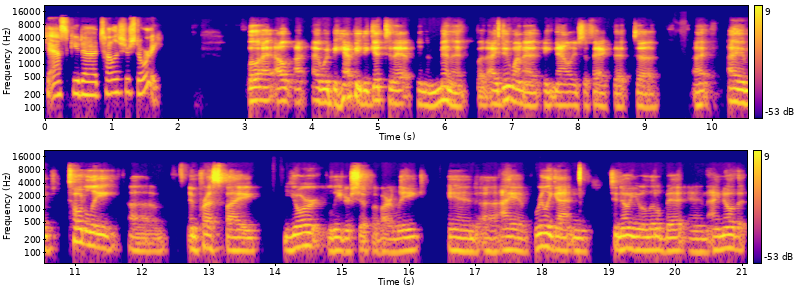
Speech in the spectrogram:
to ask you to tell us your story. Well, I, I'll, I would be happy to get to that in a minute, but I do want to acknowledge the fact that uh, I, I am totally um, impressed by your leadership of our league. And uh, I have really gotten to know you a little bit. And I know that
